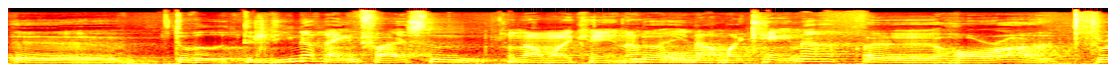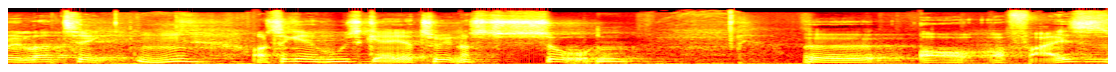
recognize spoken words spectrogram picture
Øh, du ved, det ligner rent faktisk sådan Sådan en amerikaner. noget, en horror. amerikaner øh, horror thriller ting mm-hmm. og så kan jeg huske at jeg tog ind og så den øh, og, og faktisk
